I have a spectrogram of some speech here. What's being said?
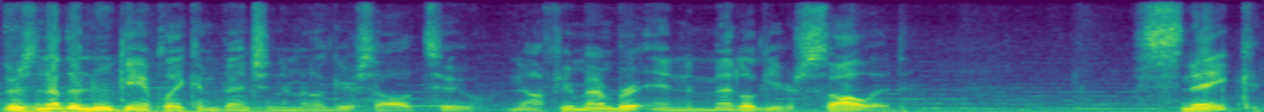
There's another new gameplay convention in Metal Gear Solid 2. Now, if you remember in Metal Gear Solid, Snake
